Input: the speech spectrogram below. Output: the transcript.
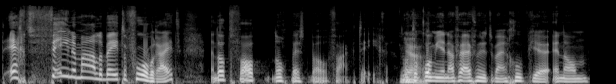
echt vele malen beter voorbereid. En dat valt nog best wel vaak tegen. Want Ja. dan kom je na vijf minuten bij een groepje en dan...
